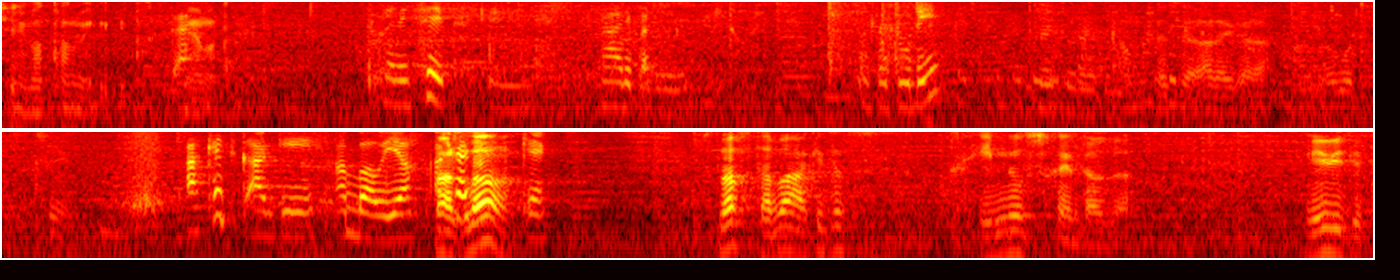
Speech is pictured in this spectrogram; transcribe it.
შენი მათთან მიდი კითხე, მე მათთან. თქვენ იცით? კი. რა არის პასუხი? უბედური? გამუშავე არა ეგ არა. როგორ თქვი? აქეთ კარგი ამბავია. მართლა? კი. ნახოთ აბა აქეთაც ღიმილს ხედავდა. მივიდით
